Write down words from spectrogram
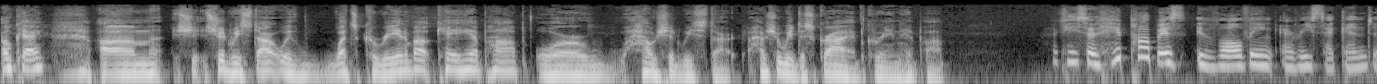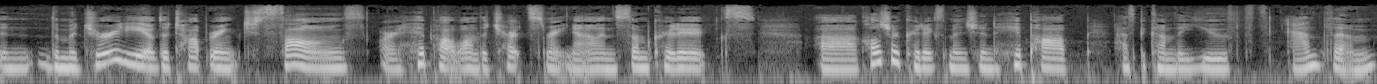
Okay. Um, sh- should we start with what's Korean about K hip hop, or how should we start? How should we describe Korean hip hop? Okay, so hip hop is evolving every second, and the majority of the top ranked songs are hip hop on the charts right now. And some critics, uh, culture critics, mentioned hip hop has become the youth anthem.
